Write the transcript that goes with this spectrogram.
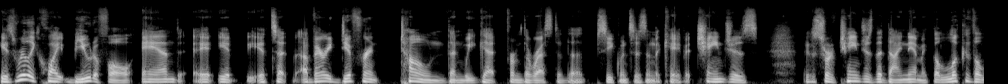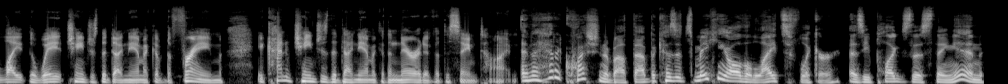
is really quite beautiful and it, it it's a, a very different tone than we get from the rest of the sequences in the cave. It changes, it sort of changes the dynamic, the look of the light, the way it changes the dynamic of the frame. It kind of changes the dynamic of the narrative at the same time. And I had a question about that because it's making all the lights flicker as he plugs this thing in,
